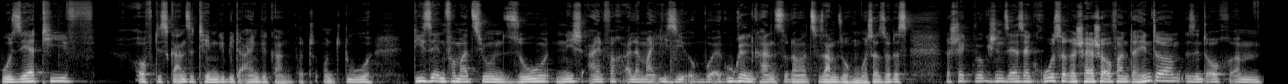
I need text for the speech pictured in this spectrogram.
wo sehr tief auf das ganze Themengebiet eingegangen wird und du diese Informationen so nicht einfach alle mal easy irgendwo ergoogeln kannst oder mal zusammensuchen musst. Also das, da steckt wirklich ein sehr, sehr großer Rechercheaufwand dahinter. Es sind auch ähm,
